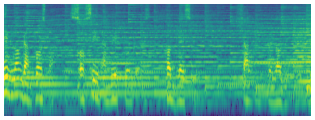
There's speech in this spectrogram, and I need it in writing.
Live long and prosper. Succeed and make progress. God bless you. Shalom. We love you.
